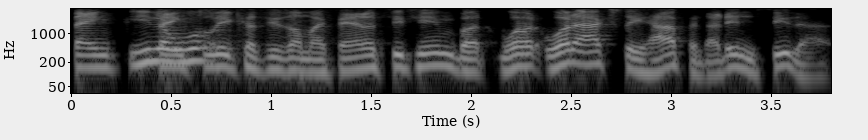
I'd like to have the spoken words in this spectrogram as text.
Thank You know thankfully because he's on my fantasy team. But what what actually happened? I didn't see that.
